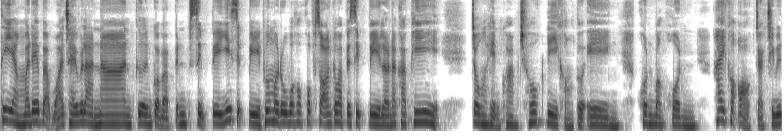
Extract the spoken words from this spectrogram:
ที่ยังไม่ได้แบบว่าใช้เวลานานเกินกว่าแบบเป็นสิบปียี่สิบปี เพิ่งมารู้ว่าเขาคบซ้อนกันมาเป็นสิบปีแล้วนะคะ พี่จงเห็นความโชคดีของตัวเอง คนบางคนให้เขาออกจากชีวิต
